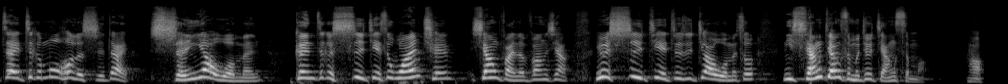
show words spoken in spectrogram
在这个幕后的时代，神要我们跟这个世界是完全相反的方向，因为世界就是叫我们说你想讲什么就讲什么，好，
